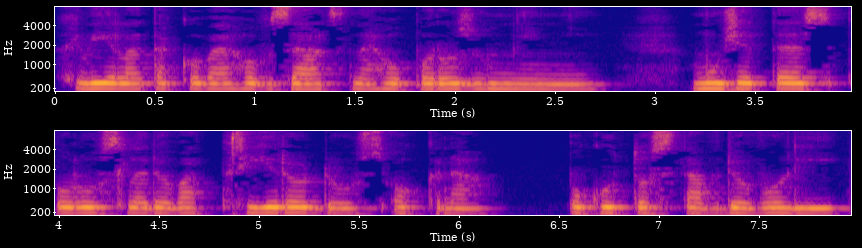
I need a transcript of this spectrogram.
chvíle takového vzácného porozumění. Můžete spolu sledovat přírodu z okna, pokud to stav dovolí,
